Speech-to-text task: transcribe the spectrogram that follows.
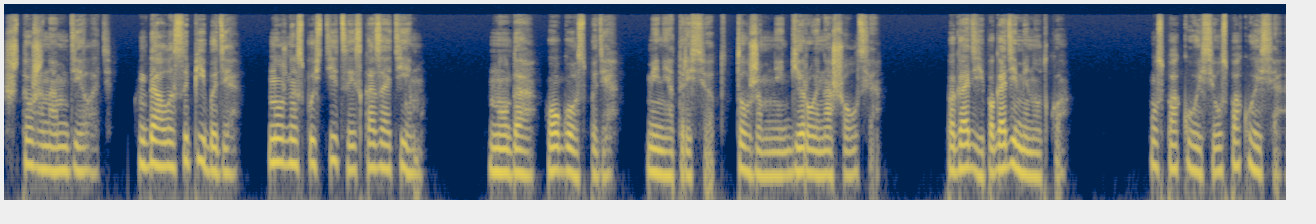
«Что же нам делать? Даллас и Пибоди. Нужно спуститься и сказать им». «Ну да, о господи. Меня трясет. Тоже мне герой нашелся. Погоди, погоди минутку». «Успокойся, успокойся».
